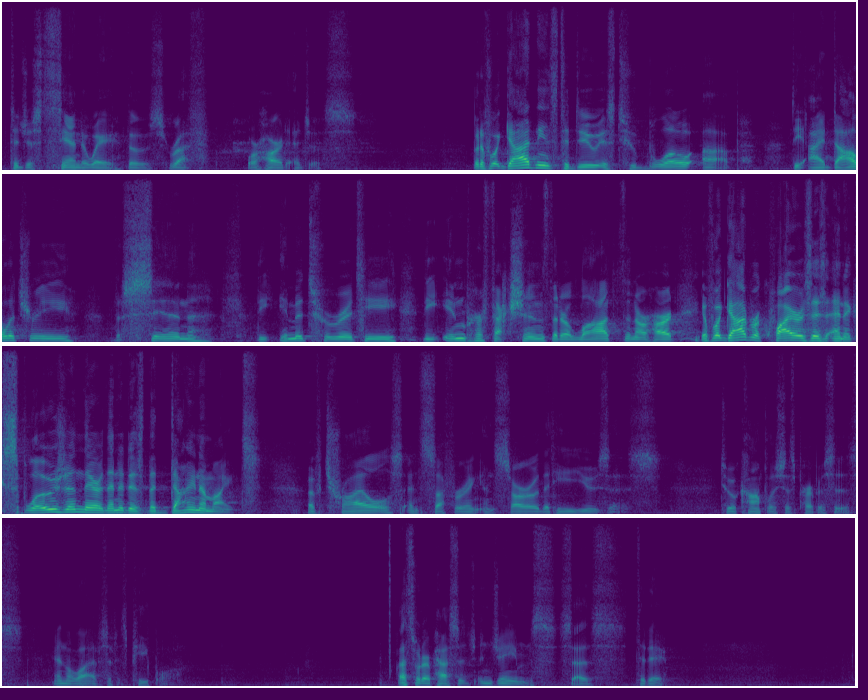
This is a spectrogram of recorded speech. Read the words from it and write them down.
to just sand away those rough or hard edges. But if what God needs to do is to blow up the idolatry, the sin, the immaturity, the imperfections that are lodged in our heart, if what God requires is an explosion there, then it is the dynamite of trials and suffering and sorrow that He uses to accomplish His purposes in the lives of His people. That's what our passage in James says today.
